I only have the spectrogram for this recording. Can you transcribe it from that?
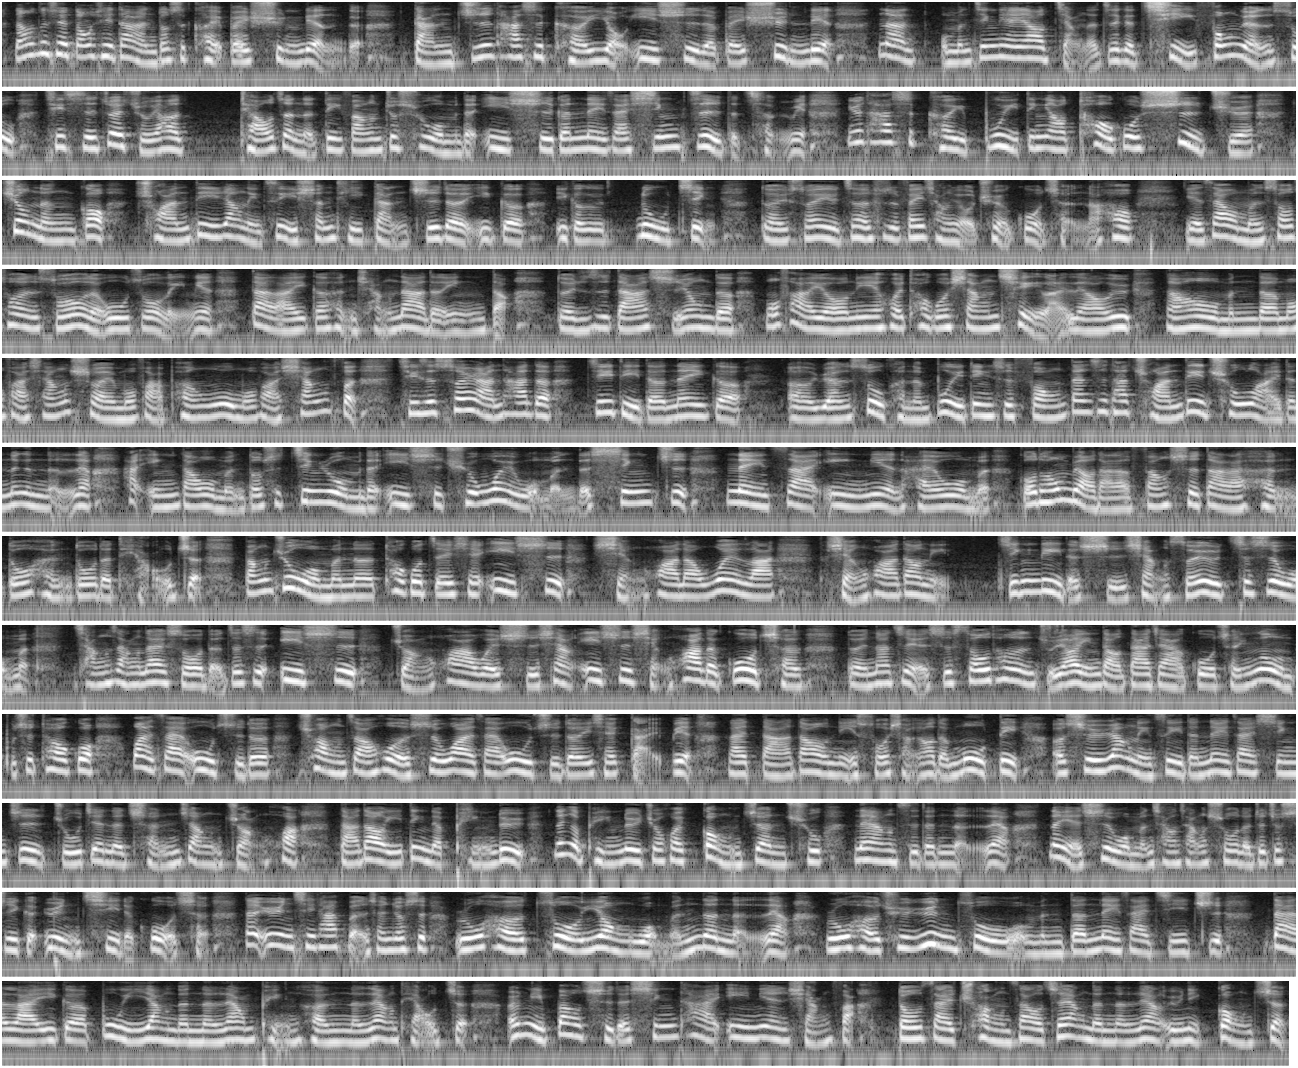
然后这些东西当然都是可以被训练的，感知它是可以有意识的被训练。那我们今天要讲的这个气风元素，其实最主要调整的地方就是我们的意识跟内在心智的层面，因为它是可以不一定要透过视觉就能够传递让你自己身体感知的一个一个路径。对，所以这是非常有趣的过程，然后也在我们收托人所有的屋座里面带来一个很强大的引导。对，就是大家使用的魔法油，你也会透过香气来疗愈。然后我们的魔法香水、魔法喷雾、魔法香粉，其实虽然它的基底的那个。呃，元素可能不一定是风，但是它传递出来的那个能量，它引导我们都是进入我们的意识，去为我们的心智、内在意念，还有我们沟通表达的方式带来很多很多的调整，帮助我们呢，透过这些意识显化到未来，显化到你。经历的实相，所以这是我们常常在说的，这是意识转化为实相、意识显化的过程。对，那这也是 SOTO 主要引导大家的过程，因为我们不是透过外在物质的创造，或者是外在物质的一些改变来达到你所想要的目的，而是让你自己的内在心智逐渐的成长转化，达到一定的频率，那个频率就会共振出那样子的能量。那也是。我们常常说的，这就是一个运气的过程。但运气它本身就是如何作用我们的能量，如何去运作我们的内在机制，带来一个不一样的能量平衡、能量调整。而你抱持的心态、意念、想法，都在创造这样的能量与你共振。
